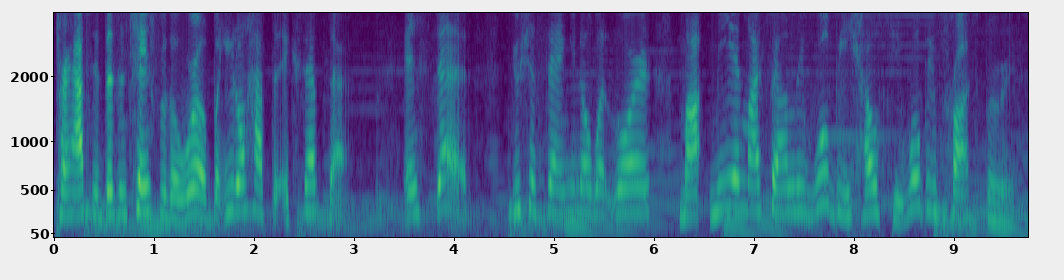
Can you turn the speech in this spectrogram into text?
perhaps it doesn't change for the world, but you don't have to accept that. Instead, you should say, you know what, Lord, my, me and my family will be healthy, we'll be prosperous,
